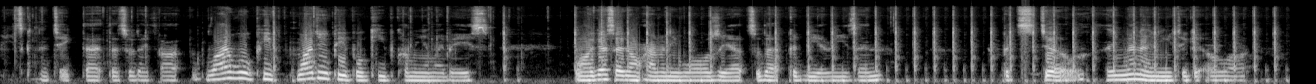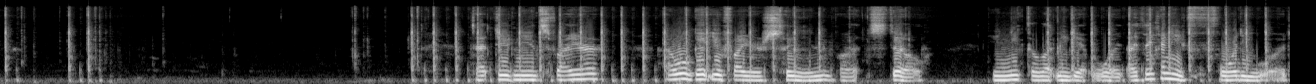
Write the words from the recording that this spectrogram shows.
He's gonna take that. That's what I thought. Why will people? Why do people keep coming in my base? Well, I guess I don't have any walls yet, so that could be a reason. But still, I'm gonna need to get a lot. That dude needs fire. I will get you fire soon, but still. You need to let me get wood. I think I need 40 wood.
